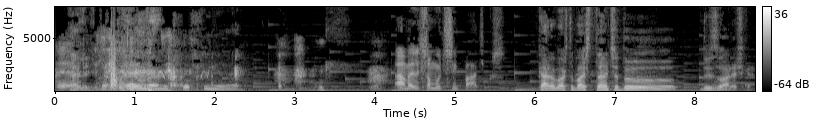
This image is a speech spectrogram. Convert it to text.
É, ele é de pedra. É, né? Muito fofinho, né? Ah, mas eles são muito simpáticos. Cara, eu gosto bastante do dos Zoras, cara.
